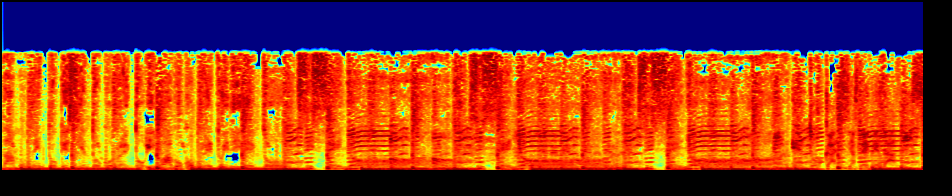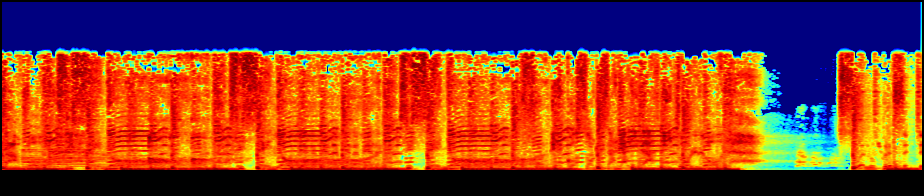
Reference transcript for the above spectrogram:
Cada momento que siento correcto y lo hago completo y directo. Sí, señor. Sí, señor. Sí, señor. El tocar se hace verdad y sabor. Sí, señor. Sí, señor. Sí, señor. Eco, sonrisa, realidad y dolor. Suelo presente,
